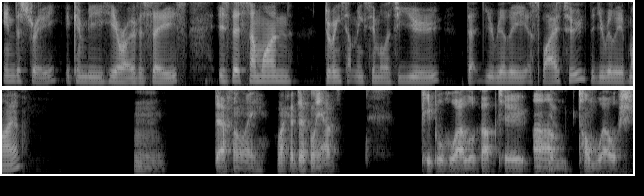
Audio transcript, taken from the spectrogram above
industry, it can be here or overseas. Is there someone doing something similar to you that you really aspire to, that you really admire? Hmm. Definitely. Like I definitely have people who I look up to. Um, Tom Welsh,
